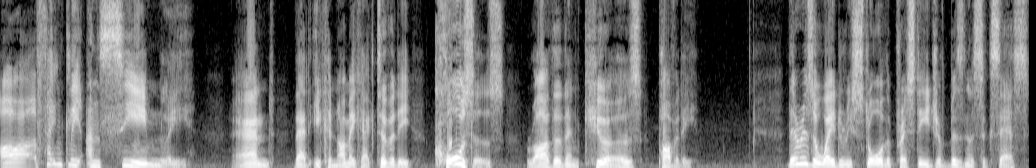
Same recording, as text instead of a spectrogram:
are faintly unseemly, and that economic activity causes rather than cures poverty. There is a way to restore the prestige of business success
